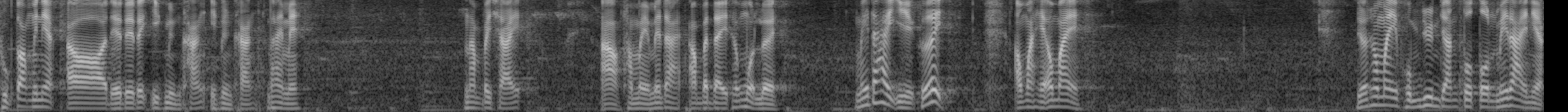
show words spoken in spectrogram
ถูกต้องไหมเนี่ยเดี๋ยวเดี๋ยวเดี๋ยวอีกหนึ่งครั้งอีกหนึ่งครั้งได้ไหมนำไปใช้อ้าวทำไมไม่ได้เอาบันไดทั้งหมดเลย ไม่ได้อีกเฮ้ยเอาใหม่เอาใหม่เดี๋ยวทำไมผมยืนยันตัวตนไม่ได้เนี่ย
